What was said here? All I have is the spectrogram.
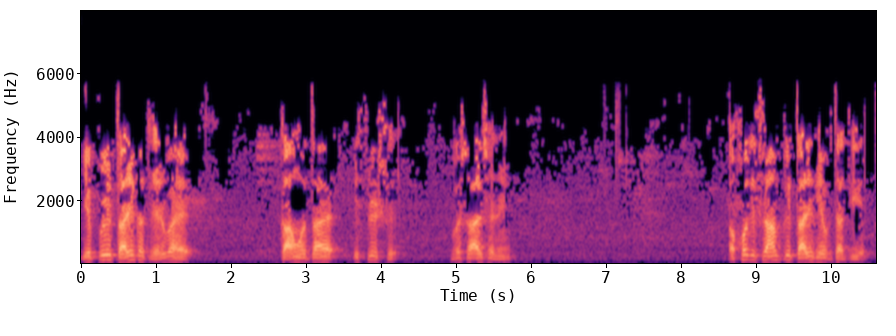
یہ پوری تاریخ کا تجربہ ہے۔ کام ہوتا ہے اسپرٹ سے، وسائل سے نہیں۔ اور خود اسلام کی تاریخ یہ بتاتی ہے۔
